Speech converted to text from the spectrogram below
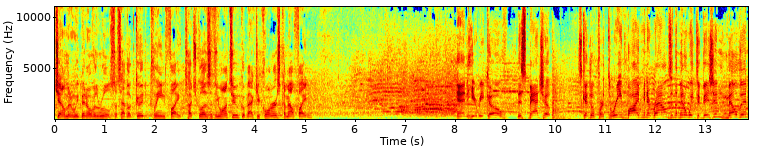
Gentlemen, we've been over the rules. Let's have a good, clean fight. Touch gloves if you want to. Go back to your corners. Come out fighting. And here we go. This matchup scheduled for three five-minute rounds in the middleweight division. Melvin,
